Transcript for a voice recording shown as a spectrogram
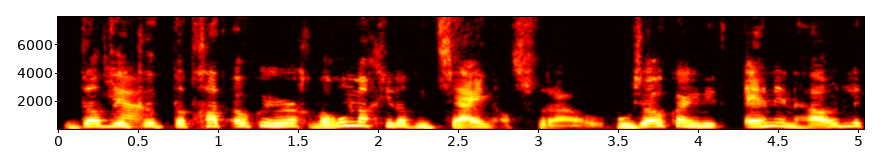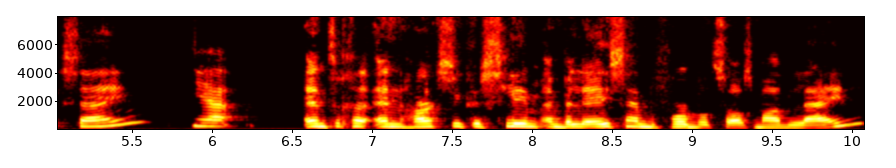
Dat, ik het, dat gaat ook heel erg. Waarom mag je dat niet zijn als vrouw? Hoezo kan je niet en inhoudelijk zijn? Ja. En, te, en hartstikke slim en belezen zijn, bijvoorbeeld zoals Madeleine.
